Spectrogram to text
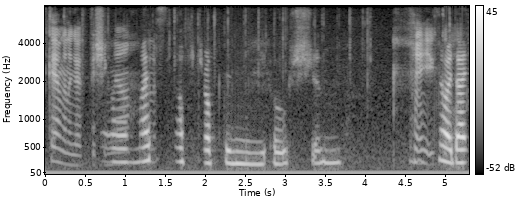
Okay, I'm gonna go fishing Uh, now. my stuff dropped in the ocean. There you No, I died.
